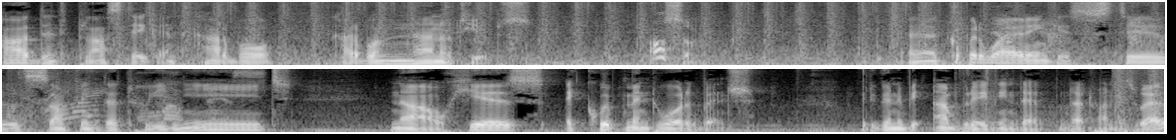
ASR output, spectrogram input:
hardened plastic and carbo carbon nanotubes Awesome. Uh, copper wiring is still something that we need. Now, here's equipment workbench. We're going to be upgrading that, that one as well.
